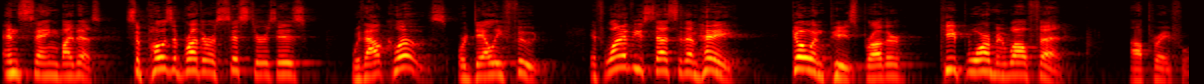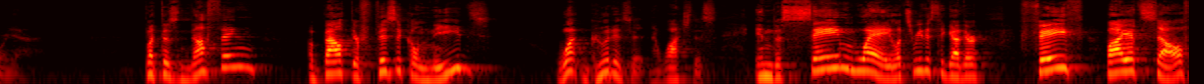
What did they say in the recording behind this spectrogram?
ends saying by this Suppose a brother or sisters is without clothes or daily food. If one of you says to them, Hey, go in peace, brother, keep warm and well fed I'll pray for you. But does nothing about their physical needs? What good is it? Now, watch this. In the same way, let's read this together faith by itself,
